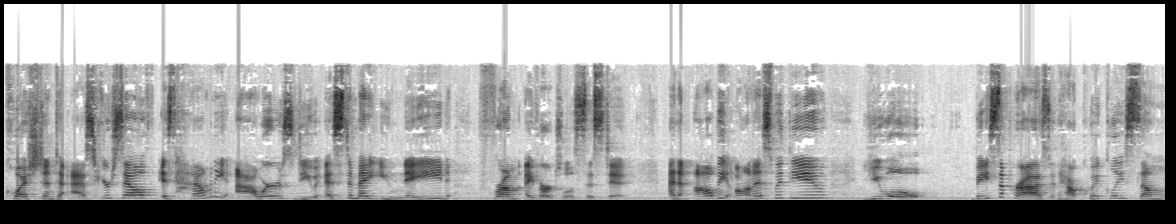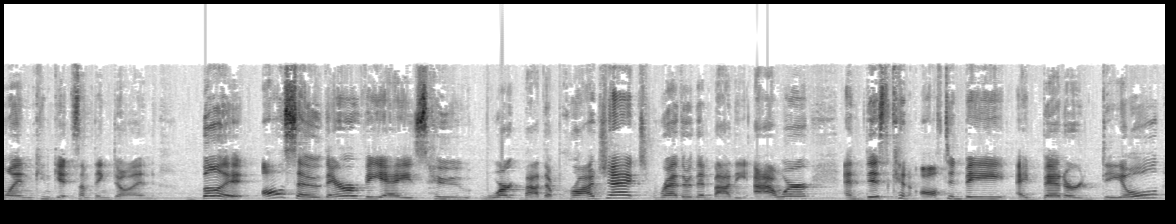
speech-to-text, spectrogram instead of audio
question to ask yourself is how many hours do you estimate you need from a virtual assistant? And I'll be honest with you, you will be surprised at how quickly someone can get something done but also, there are VAs who work by the project rather than by the hour, and this can often be a better deal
